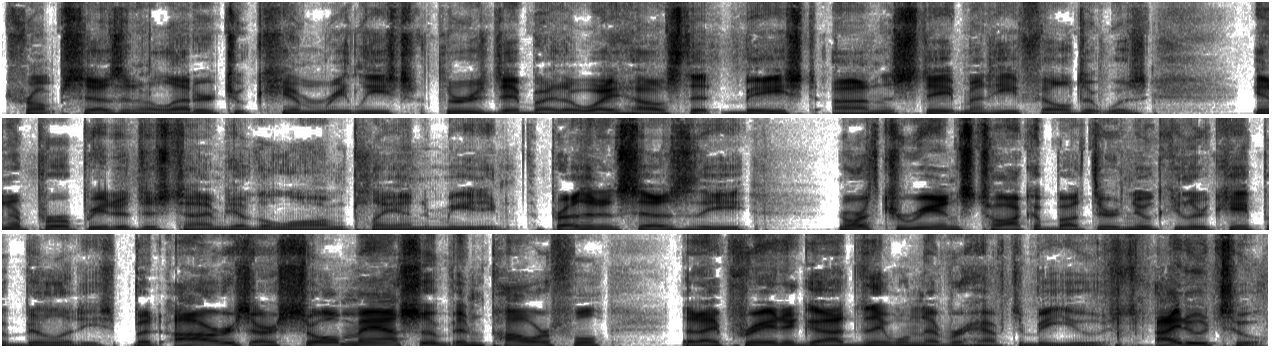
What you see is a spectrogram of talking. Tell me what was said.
Trump says in a letter to Kim released Thursday by the White House that based on the statement, he felt it was inappropriate at this time to have the long planned meeting. The president says the North Koreans talk about their nuclear capabilities, but ours are so massive and powerful that I pray to God they will never have to be used. I do too.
